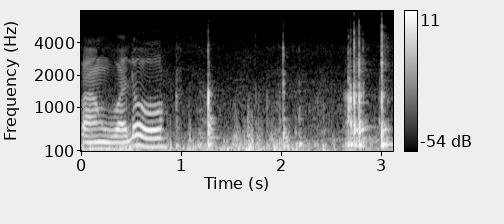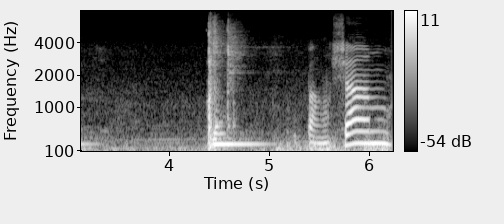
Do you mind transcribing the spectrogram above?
Pang-walo. Pang-siyam.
